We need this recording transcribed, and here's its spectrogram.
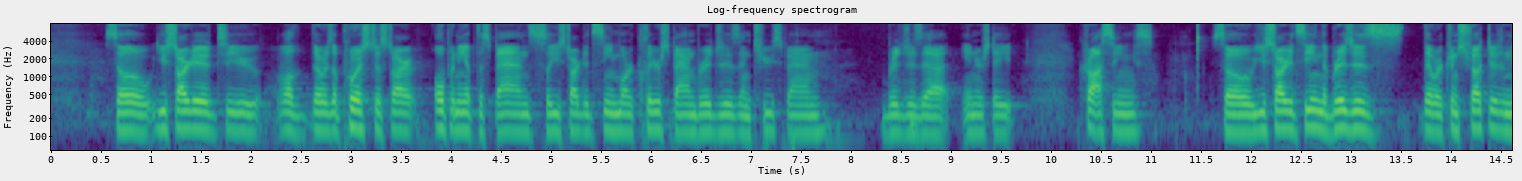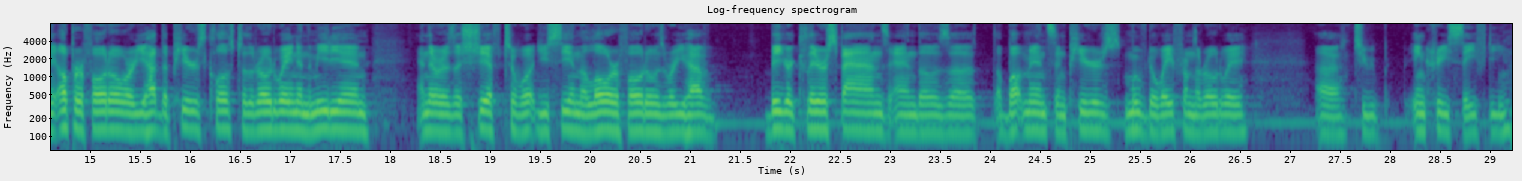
So you started to, well, there was a push to start opening up the spans. So you started seeing more clear span bridges and two span bridges at interstate crossings. So you started seeing the bridges that were constructed in the upper photo where you had the piers close to the roadway and in the median. And there was a shift to what you see in the lower photos where you have bigger clear spans and those uh, abutments and piers moved away from the roadway uh, to increase safety.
